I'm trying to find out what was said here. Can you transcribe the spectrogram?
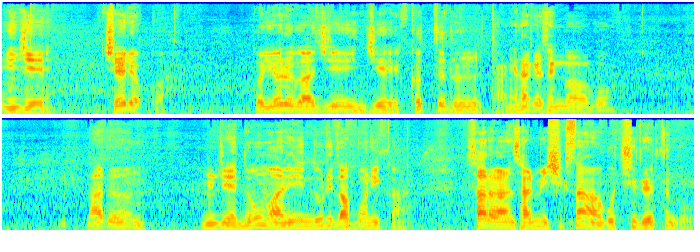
이제 재력과 그 여러 가지의 이제 것들을 당연하게 생각하고 나름 이제 너무 많이 누리다 보니까 살아가는 삶이 식상하고 지루했던 거고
